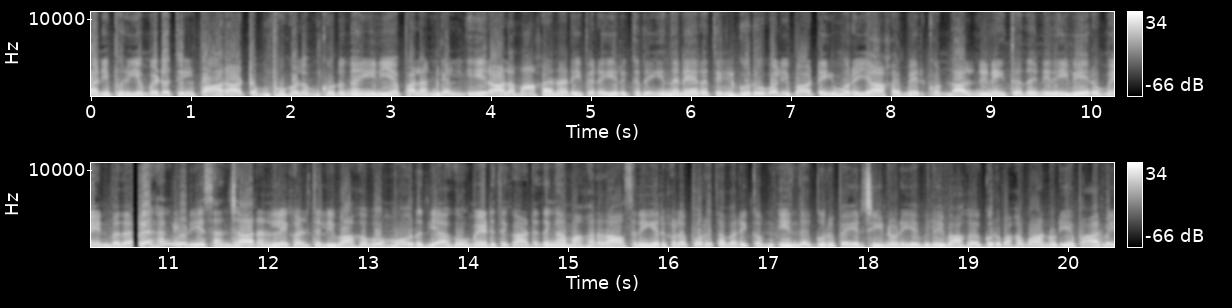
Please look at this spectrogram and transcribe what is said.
பணிபுரியும் இடத்தில் பாராட்டும் புகழும் கொடுங்க. இனிய பலன்கள் ஏராளமாக நடைபெற இருக்குது. இந்த நேரத்தில் குரு வழிபாட்டை முறையாக மேற்கொண்டால் நினைத்தது நிறைவேறும் என்பதை கிரகங்களுடைய சஞ்சார நிலைகள் தெளிவாகவும் உறுதியாகவும் எடுத்து காட்டுதுங்க. மகர ராசினியர்களை பொறுத்த வரைக்கும் இந்த குரு பயிற்சியினுடைய விளைவாக குரு பகவானுடைய பார்வை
